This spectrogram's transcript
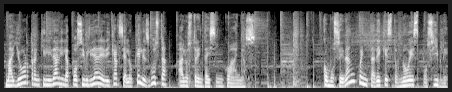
mayor tranquilidad y la posibilidad de dedicarse a lo que les gusta a los 35 años. Como se dan cuenta de que esto no es posible,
